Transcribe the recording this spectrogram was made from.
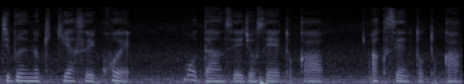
自分の聞きやすい声も男性女性とかアクセントとか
